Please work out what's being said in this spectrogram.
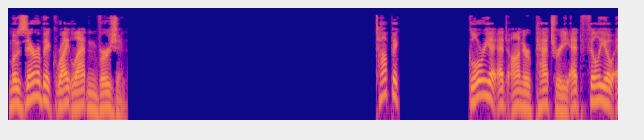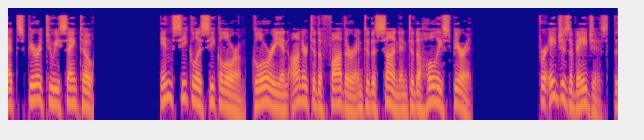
Mozarabic Rite Latin version Gloria et honor patri et filio et spiritui sancto In saecula saeculorum, glory and honor to the Father and to the Son and to the Holy Spirit. For ages of ages, the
